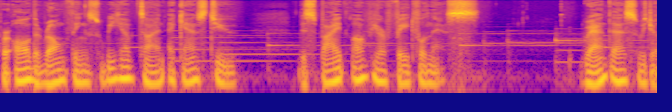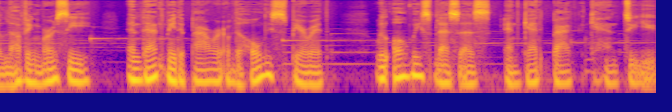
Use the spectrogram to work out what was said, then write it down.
for all the wrong things we have done against you, despite of your faithfulness. Grant us with your loving mercy and that may the power of the Holy Spirit will always bless us and get back again to you.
